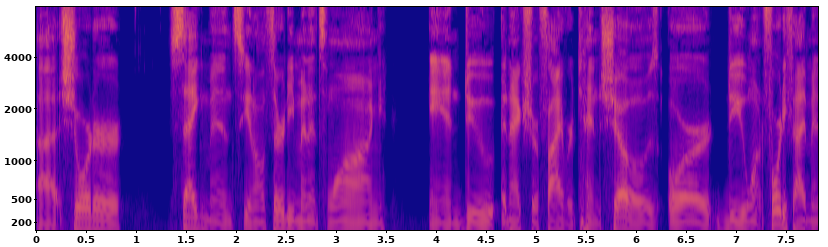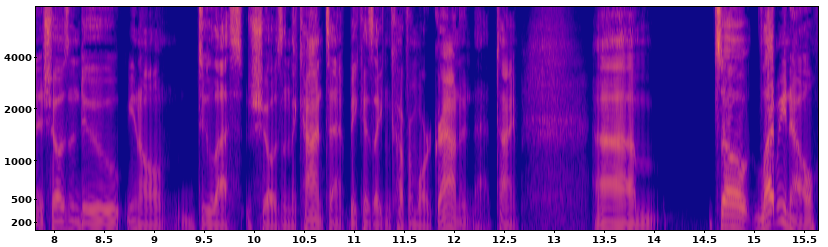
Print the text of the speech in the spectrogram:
uh shorter segments, you know, 30 minutes long and do an extra 5 or 10 shows or do you want 45 minute shows and do, you know, do less shows in the content because I can cover more ground in that time. Um, so let me know.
